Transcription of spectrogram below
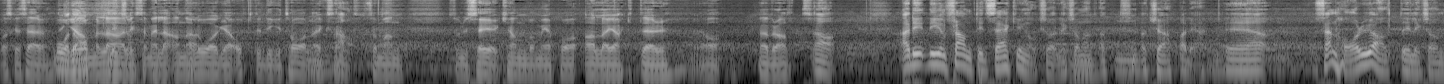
vad ska jag säga, det Både och, gamla, liksom. liksom, eller analoga och det digitala. Exakt. Så man, som du säger, kan vara med på alla jakter, ja, överallt. Ja. Ja, det, det är ju en framtidssäkring också liksom, att, att, att köpa det. Eh, sen har du ju alltid liksom,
